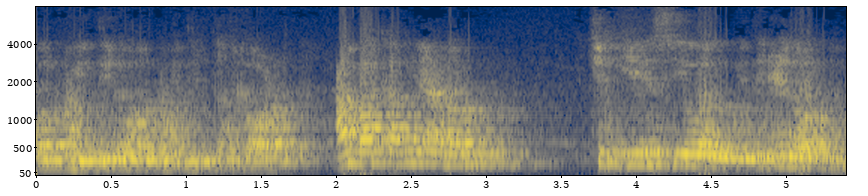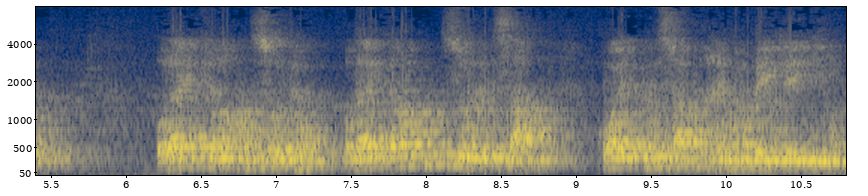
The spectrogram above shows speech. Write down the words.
waan weydiin waan weydiin dadka oo dhan. Camaa kaanuu yacmaluun jid iyo isiyo waa la weydiin cid walba. Ulaaika lahum suula ulaaika lahum suul xisaab iyagu xisaab qariban bay leeyihiin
